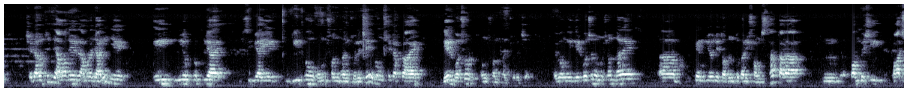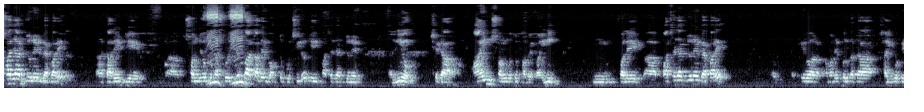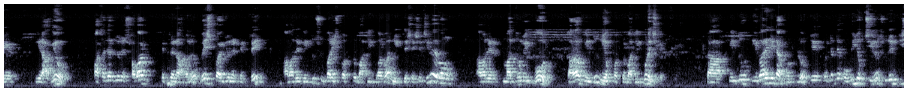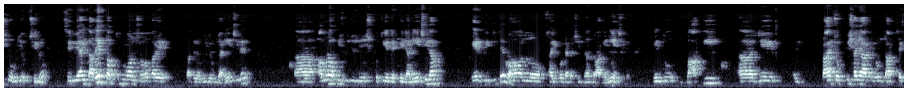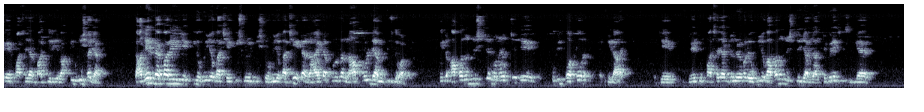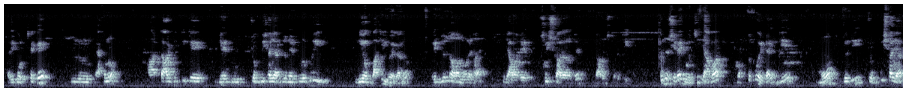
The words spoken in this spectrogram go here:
সেটা হচ্ছে যে আমাদের, আমরা জানি যে এই নিয়োগ প্রক্রিয়ায় সিবিআই এর দীর্ঘ অনুসন্ধান চলেছে এবং সেটা প্রায় দেড় বছর অনুসন্ধান চলেছে। এবং এই বছর অনুসন্ধানে কেন্দ্রীয় যে তদন্তকারী সংস্থা, তারা কম বেশি পাঁচ হাজার জনের ব্যাপারে তাদের যে সন্দেহ প্রকাশ করেছিলেন বা তাদের বক্তব্য ছিল যে এই পাঁচ হাজার জনের নিয়োগ সেটা আইনসঙ্গতভাবে হয়নি। ফলে পাঁচ হাজার জনের ব্যাপারে, এবার আমাদের কলকাতা হাইকোর্টে এর আগেও পাঁচ হাজার জনের সবার ক্ষেত্রে না হলেও বেশ কয়েকজনের ক্ষেত্রেই আমাদের কিন্তু সুপারিশপত্র বাতিল করবার নির্দেশ এসেছিল এবং আমাদের মাধ্যমিক বোর্ড তারাও কিন্তু নিয়োগপত্র বাতিল করেছিল। তা কিন্তু এবারে যেটা ঘটলো যে ওইটাতে অভিযোগ ছিল, সুনির্দিষ্ট অভিযোগ ছিল, সিবিআই তাদের তথ্য প্রমাণ সহকারে তাদের অভিযোগ জানিয়েছিলেন। আমরাও কিছু কিছু জিনিস খতিয়ে দেখে জানিয়েছিলাম। এর ভিত্তিতে মহামান্য হাইকোর্ট একটা সিদ্ধান্ত আগে নিয়েছিল। কিন্তু বাকি যে প্রায় চব্বিশ হাজার এবং তার থেকে পাঁচ হাজার বাদ দিলে যে বাকি উনিশ হাজার, তাদের ব্যাপারে যে কি অভিযোগ আছে, কি সুনির্দিষ্ট অভিযোগ আছে, এটা রায়টা পুরোটা না পড়লে আমি বুঝতে পারব না। কিন্তু আপাত দৃষ্টিতে মনে হচ্ছে যে খুবই কঠোর একটি রায়, যে যেহেতু পাঁচ হাজার জনের ব্যাপারে অভিযোগ আপাত দৃষ্টিতে যা জানতে পেরেছি সিবিআই রিপোর্ট থেকে এখনও, আর তার ভিত্তিতে যেহেতু চব্বিশ হাজার জনের পুরোপুরি নিয়োগ বাতিল হয়ে গেল এর জন্য আমার মনে হয় যে আমাদের শীর্ষ আদালতের দ্বারস্থ হতে হবে। জন্য সেটাই বলছি যে আমার বক্তব্য এটাই যে মোট যদি চব্বিশ হাজার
